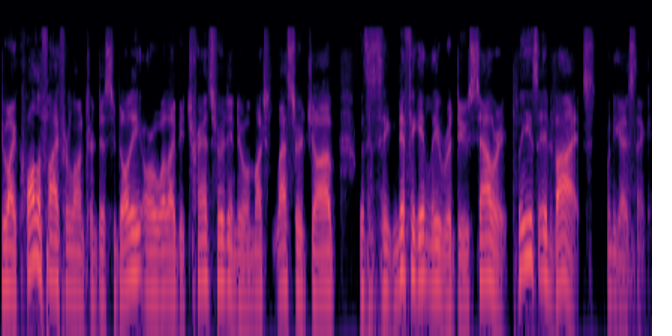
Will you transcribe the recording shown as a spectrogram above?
Do I qualify for long term disability or will I be transferred into a much lesser job with a significantly reduced salary? Please advise. What do you guys think?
